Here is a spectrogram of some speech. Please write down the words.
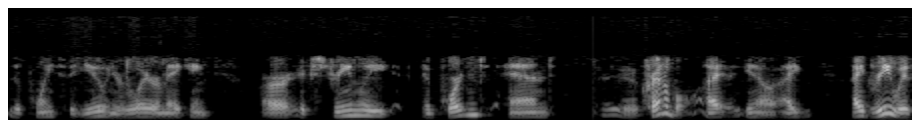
the points that you and your lawyer are making are extremely important and uh, credible. I, you know, I, I agree with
